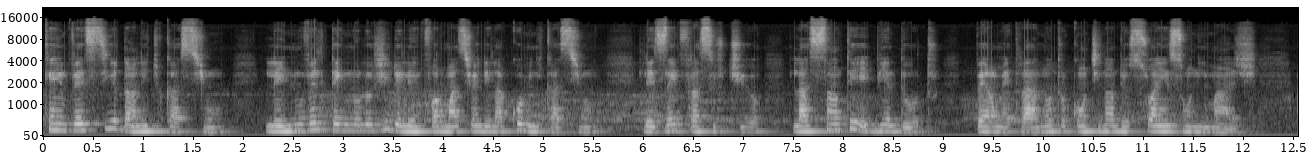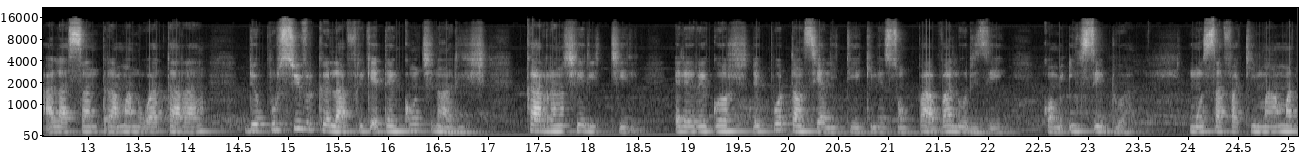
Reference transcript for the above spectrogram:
qu'investir dans l'éducation, les nouvelles technologies de l'information et de la communication, les infrastructures, la santé et bien d'autres permettra à notre continent de soigner son image. Alassane Draman Ouattara de poursuivre que l'Afrique est un continent riche, car renchérit-il, elle regorge des potentialités qui ne sont pas valorisées comme il se doit. Moussa Faki Mahamat,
